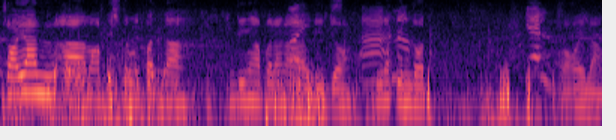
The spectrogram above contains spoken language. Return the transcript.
So, ayan, ah, mga pis lumipad na. Hindi nga pala na video. Hindi na pindot. Okay lang.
